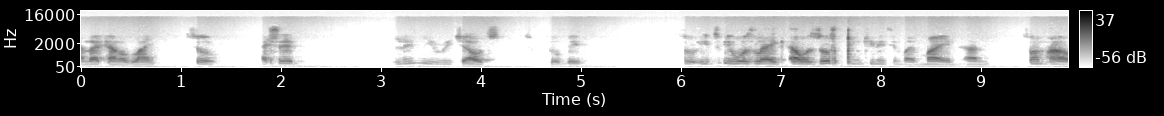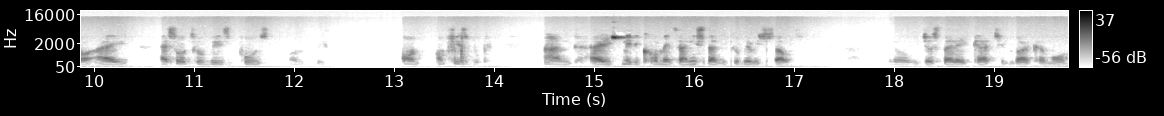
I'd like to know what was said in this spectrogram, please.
and that kind of line. So I said, let me reach out to Tobe. So it, it was like I was just thinking it in my mind, and somehow I, I saw Toby's post on, on, on Facebook, and I made a comment, and instantly Tobe reached out you know, we just started catching back and more.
